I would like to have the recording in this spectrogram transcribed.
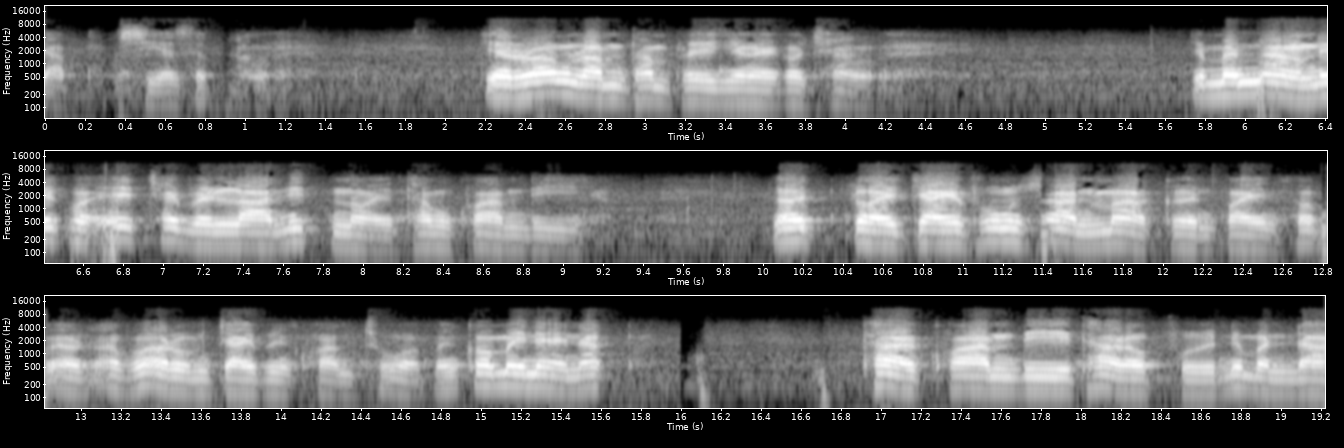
จับเสียสตังค์ จะร้องรำทำเพลงยังไงก็ช่าง จะมานั่งนึกว่าเอ๊ะใช้เวลานิดหน่อยทำความดี แล้วปล่อยใจฟุ้งซ่านมากเกินไป เพราะเพราะอารมณ์ใจเป็นความชั่ว มันก็ไม่แน่นัก ถ้าความดีถ้าเราฝืนนิบรรดา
